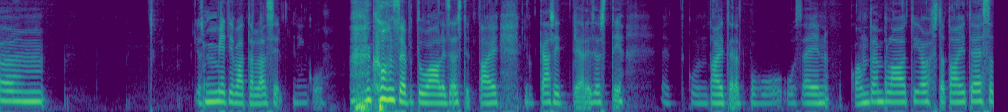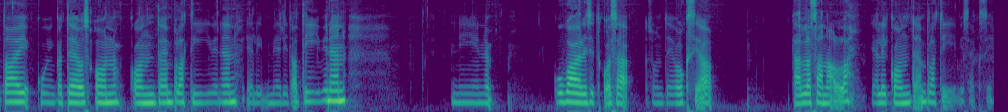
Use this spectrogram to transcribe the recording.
Öm, jos mä mietin vaan tällaisia niin kuin, konseptuaalisesti tai niin kuin käsitteellisesti, että kun taiteilijat puhuu usein kontemplaatiosta taiteessa tai kuinka teos on kontemplatiivinen eli meditatiivinen, niin kuvailisitko sä sun teoksia tällä sanalla, eli kontemplatiiviseksi?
